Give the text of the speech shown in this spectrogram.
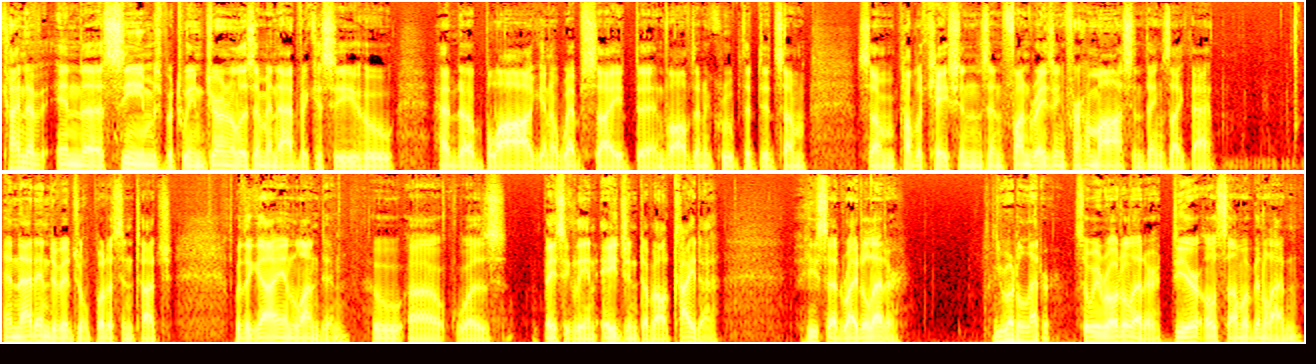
kind of in the seams between journalism and advocacy, who had a blog and a website uh, involved in a group that did some some publications and fundraising for Hamas and things like that. And that individual put us in touch with a guy in London who uh, was basically an agent of Al Qaeda. He said, "Write a letter." You wrote a letter? So we wrote a letter, Dear Osama bin Laden.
